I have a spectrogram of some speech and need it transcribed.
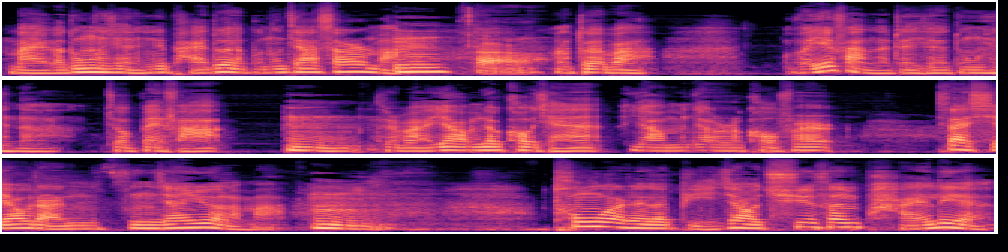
买个东西，你得排队，不能加塞儿嘛，嗯，当然了。啊，对吧？违反了这些东西呢，就被罚。嗯是吧？要么就扣钱，要么就是扣分儿，再邪乎点进监狱了嘛。嗯通过这个比较区分、排列、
